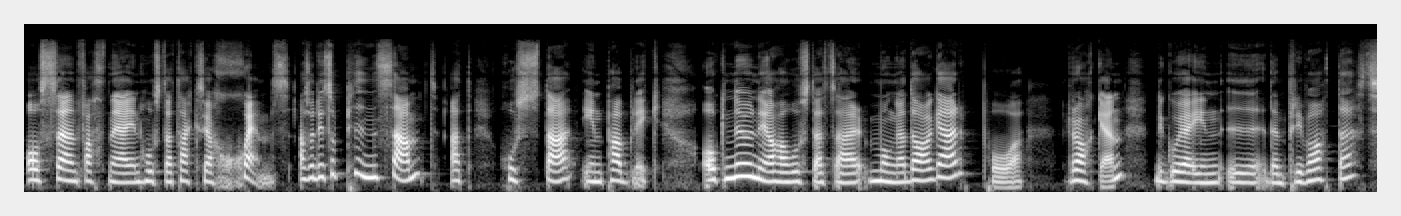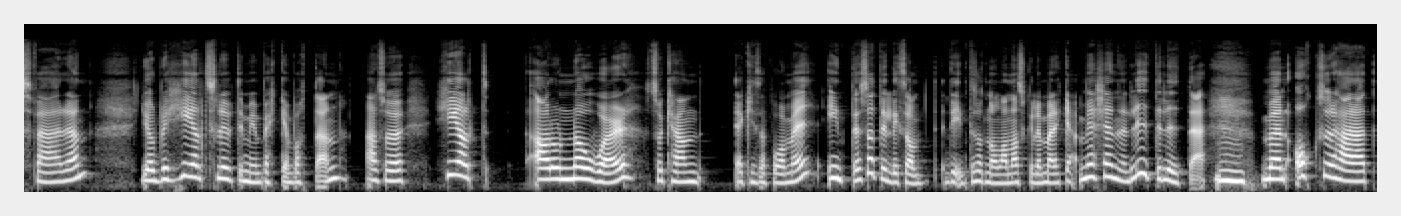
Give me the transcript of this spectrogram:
och sen fastnar jag i en hostattack så jag skäms. Alltså det är så pinsamt att hosta in public. Och nu när jag har hostat så här många dagar på raken. Nu går jag in i den privata sfären. Jag blir helt slut i min bäckenbotten. Alltså helt out of nowhere så kan jag kissa på mig. Inte så att det liksom, det är inte så att någon annan skulle märka, men jag känner lite lite. Mm. Men också det här att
